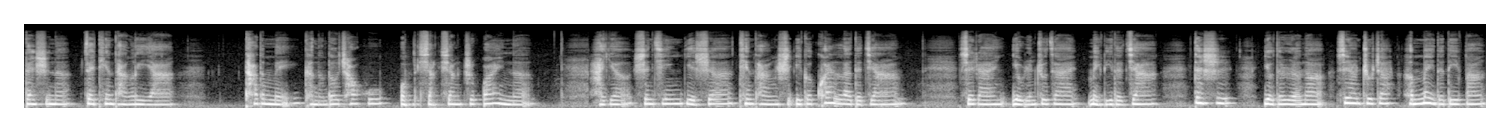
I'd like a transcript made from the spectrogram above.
但是呢，在天堂里呀，它的美可能都超乎我们的想象之外呢。还有圣经也说，天堂是一个快乐的家。虽然有人住在美丽的家，但是。有的人呢，虽然住在很美的地方，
